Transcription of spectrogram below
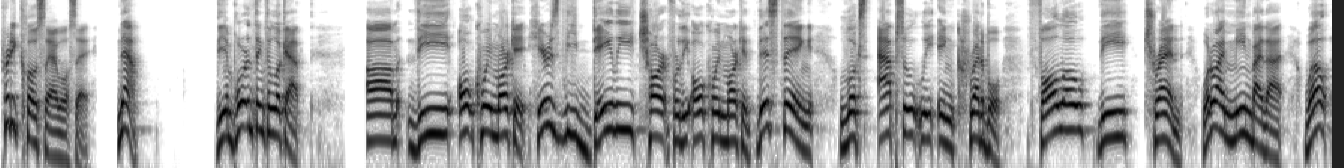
pretty closely, I will say. Now, the important thing to look at um the altcoin market here's the daily chart for the altcoin market this thing looks absolutely incredible follow the trend. What do I mean by that? Well,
